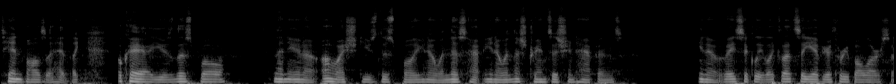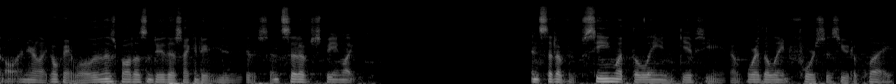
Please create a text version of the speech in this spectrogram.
10 balls ahead. Like, okay, I use this ball then you know oh i should use this ball you know when this you know when this transition happens you know basically like let's say you have your three ball arsenal and you're like okay well then this ball doesn't do this i can do this instead of just being like instead of seeing what the lane gives you you know where the lane forces you to play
